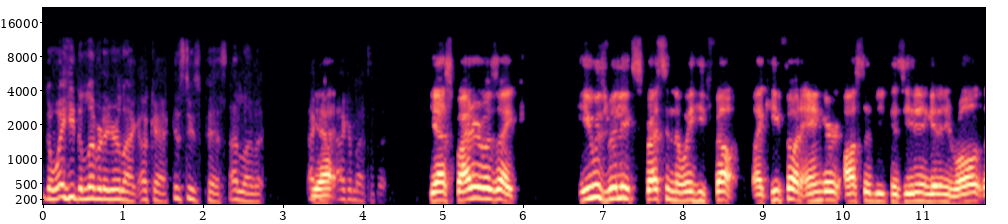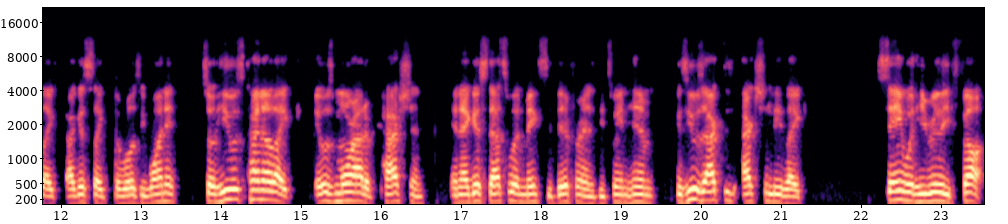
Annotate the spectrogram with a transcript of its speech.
the way he delivered it, you're like, okay, this dude's pissed. I love it. I Yeah. can, I can mess with it. Yeah, Spider was like, he was really expressing the way he felt. Like he felt anger also because he didn't get any role, like I guess like the roles he wanted. So he was kind of like it was more out of passion, and I guess that's what makes the difference between him because he was act- actually like saying what he really felt,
